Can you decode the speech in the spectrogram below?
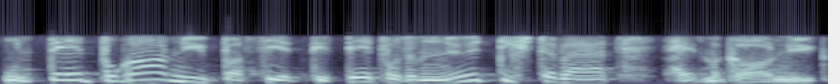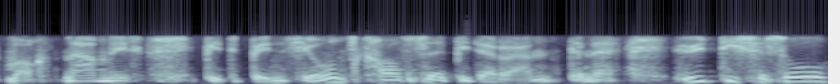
Und dort, wo gar nichts passiert ist, dort, wo es am nötigsten wäre, hat man gar nichts gemacht. Nämlich bei der Pensionskasse, bei den Renten. Heute ist es so,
